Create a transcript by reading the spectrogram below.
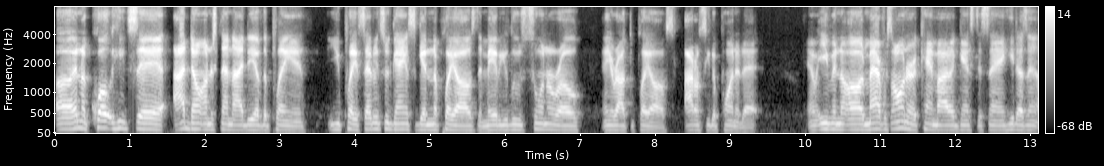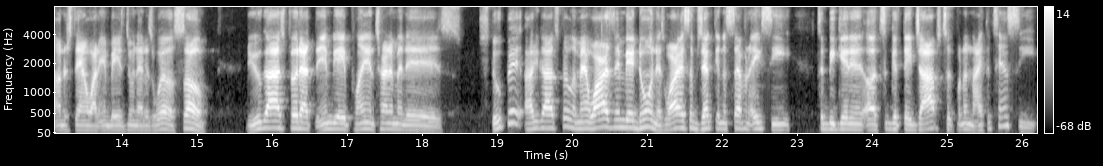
Uh, in a quote, he said, "I don't understand the idea of the play-in. You play 72 games to get in the playoffs, then maybe you lose two in a row and you're out the playoffs. I don't see the point of that." And even the uh, Mavericks owner came out against it, saying he doesn't understand why the NBA is doing that as well. So, do you guys feel that the NBA play-in tournament is stupid? How do you guys feeling, man? Why is the NBA doing this? Why are they subjecting the seven, eight seed to be getting uh, to get their jobs took for the ninth and 10th seed?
